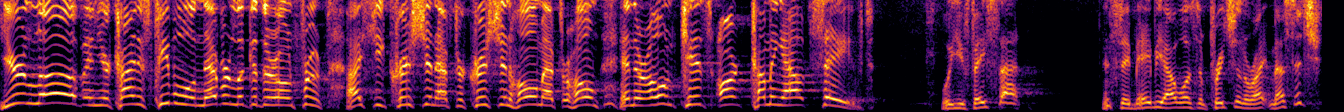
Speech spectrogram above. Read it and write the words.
Your love and your kindness, people will never look at their own fruit. I see Christian after Christian, home after home, and their own kids aren't coming out saved. Will you face that and say, maybe I wasn't preaching the right message?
